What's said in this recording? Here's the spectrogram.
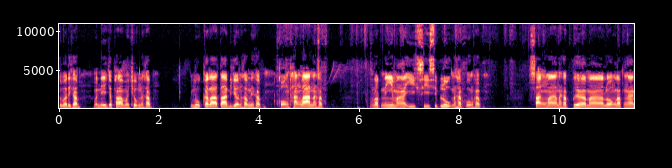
สวัสดีครับ วันนี้จะพามาชมนะครับ ลูกกระลาตาเดียวนะครับนี่ครับ ของทางร้านนะครับรถนี้มาอีก 40 ลูกนะครับ ผมครับ สั่งมานะครับ เพื่อมารองรับงาน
